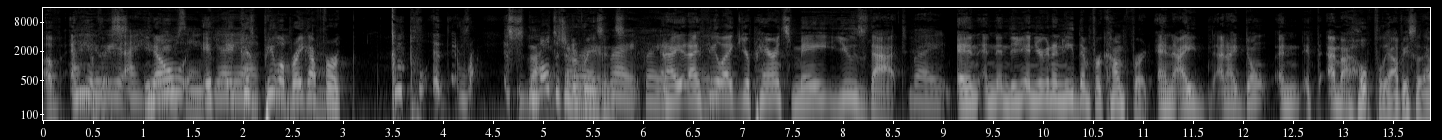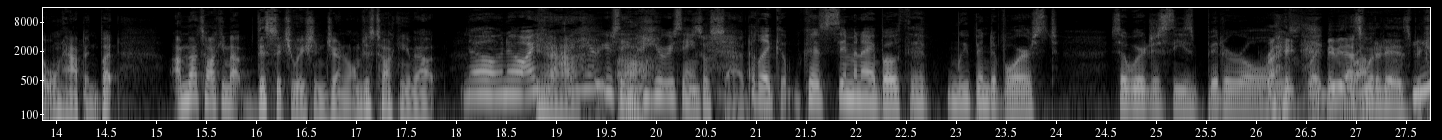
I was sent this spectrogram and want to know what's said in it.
of any of this. you- I you know, what if Yeah, because yeah, people yeah, break up yeah. for complete multitude of reasons, right, right, and I and I right. feel like your parents may use that, Right. and and and, and you're going to need them for comfort, and I and I don't, and if I'm hopefully, obviously, that won't happen, but I'm not talking about this situation in general. I'm just talking about No, no, I hear, I hear what you're saying. I hear what you're saying. so sad. Like because Sim and I both have we've been divorced, so we're just these bitter old right. Like Maybe that's grump- what it is. Because,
